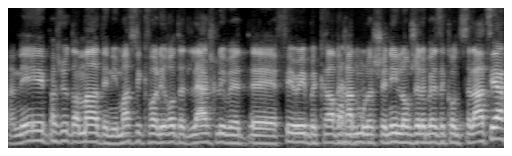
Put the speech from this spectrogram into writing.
אני פשוט אמרתי, נמאס לי כבר לראות את לאשלי ואת uh, פירי בקרב אחד מול השני, לא משנה באיזה קונסטלציה,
